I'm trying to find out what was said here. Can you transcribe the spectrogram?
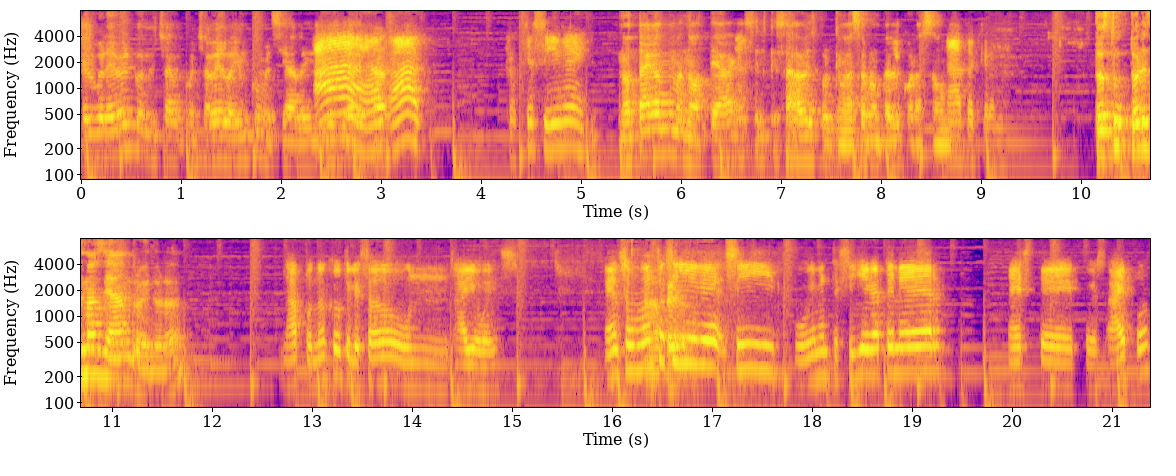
No, el Wherever con, el Cha- con Chabelo, hay un comercial ahí. Ah, ah, ah, creo que sí, güey. No te hagas, no te hagas el que sabes porque me vas a romper el corazón. Nada, te creo. Entonces tú, tú eres más de Android, ¿verdad? Ah, pues nunca he utilizado un iOS. En su momento Ah, pero- sí llegué, sí, obviamente sí llegué a tener este, pues iPod,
